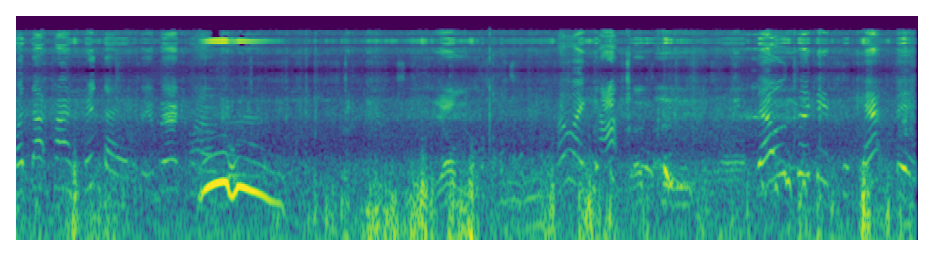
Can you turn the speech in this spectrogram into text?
But that kind of fit there. Woohoo! I like catfish. That looks like it's a catfish.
